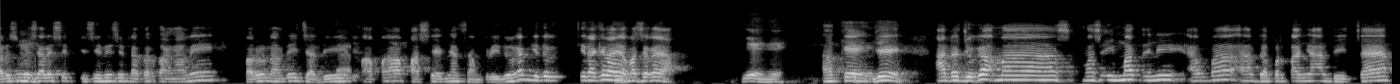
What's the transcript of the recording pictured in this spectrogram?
Baru hmm. spesialis hmm. di sini sudah tertangani, baru nanti jadi ya. apa pasiennya jam kerindu kan gitu. Kira-kira ya, ya Mas Joko ya? Iya, iya. Oke, okay, J. Ada juga Mas Mas Imat ini apa ada pertanyaan di chat.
